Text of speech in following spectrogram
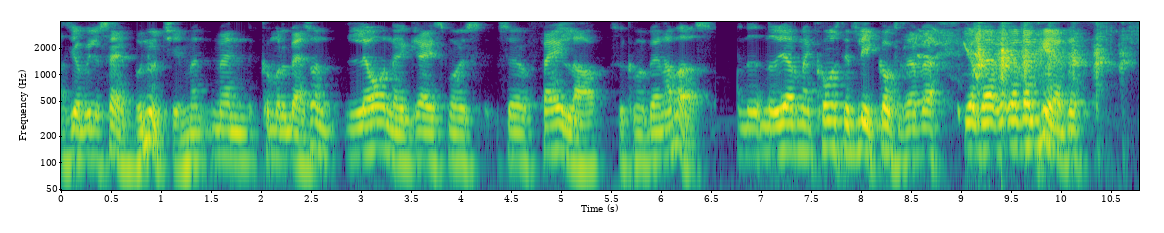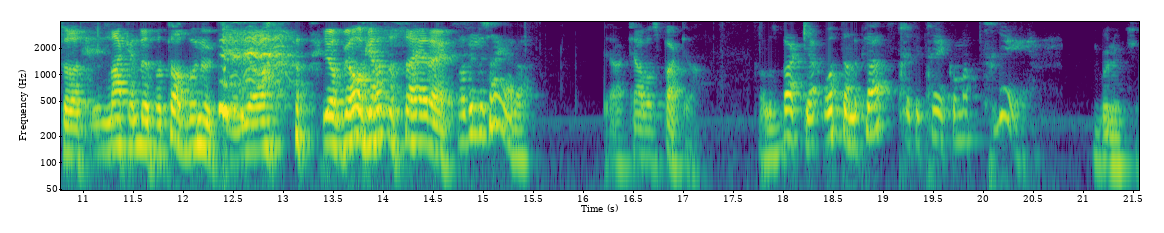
Alltså jag vill ju säga Bonucci men, men kommer det bli en sån lånegrej som så jag failar så kommer jag bli nervös. Nu, nu ger det mig en konstig blick också så jag blir, jag blir, jag blir rädd. Så att, Mackan du får ta Bonucci. Jag, jag vågar inte säga det. Vad vill du säga då? Ja, Carlos Bacca. Carlos Bacca, åttonde plats, 33,3. Bonucci.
